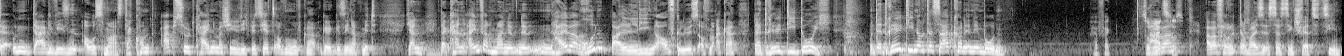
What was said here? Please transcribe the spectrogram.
der undagewesenen Ausmaß. Da kommt absolut keine Maschine, die ich bis jetzt auf dem Hof gesehen habe, mit. Jan, mhm. da kann einfach mal eine, eine, ein halber Rundballen liegen, aufgelöst auf dem Acker. Da drillt die durch. Und da drillt die noch das Saatkorn in den Boden. Perfekt. So willst aber, du's. aber verrückterweise ist das Ding schwer zu ziehen.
